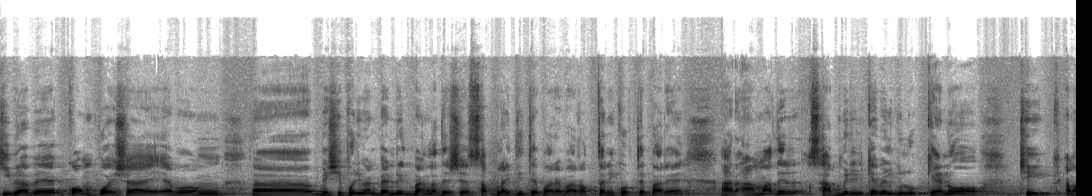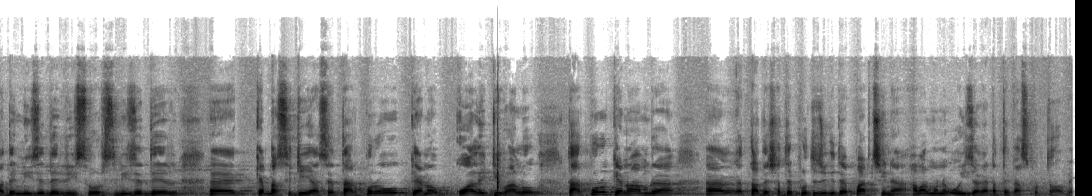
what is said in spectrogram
কীভাবে কম পয়সায় এবং বেশি পরিমাণ ব্যান্ডউইথ বাংলাদেশে সাপ্লাই দিতে পারে বা রপ্তানি করতে পারে, আর আমাদের সাবমেরিন কেবেলগুলো কেন ঠিক আমাদের নিজেদের রিসোর্স নিজেদের ক্যাপাসিটি আছে, তারপরেও কেন কোয়ালিটি ভালো, তারপরেও কেন আমরা তাদের সাথে প্রতিযোগিতা পারছি না? আমার মনে ওই জায়গাটাতে কাজ করতে হবে।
